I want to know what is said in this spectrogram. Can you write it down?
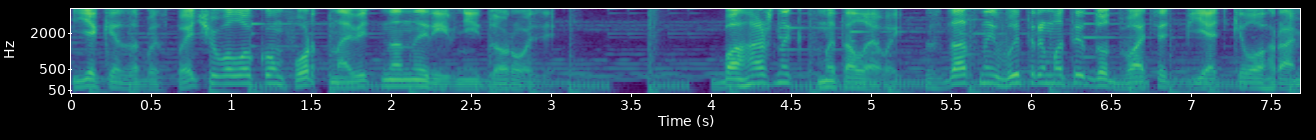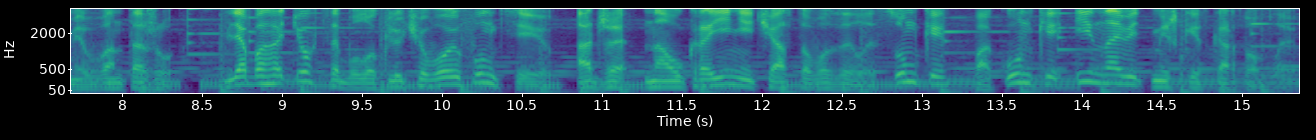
яке забезпечувало комфорт навіть на нерівній дорозі. Багажник металевий, здатний витримати до 25 кг вантажу. Для багатьох це було ключовою функцією, адже на Україні часто возили сумки, пакунки і навіть мішки з картоплею.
